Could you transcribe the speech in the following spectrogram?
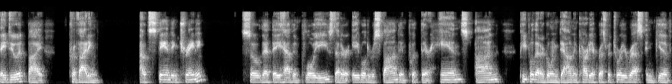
They do it by providing outstanding training so that they have employees that are able to respond and put their hands on people that are going down in cardiac respiratory arrest and give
